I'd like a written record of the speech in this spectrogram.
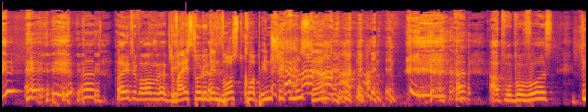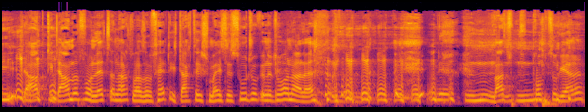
Heute brauchen wir Du weißt, wo du den Wurstkorb hinschicken musst, ja? Apropos Wurst, die, die, Dame von letzter Nacht war so fett, ich dachte, ich schmeiß eine Sujuk in eine Turnhalle. nee. Was pumpst du gerne?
